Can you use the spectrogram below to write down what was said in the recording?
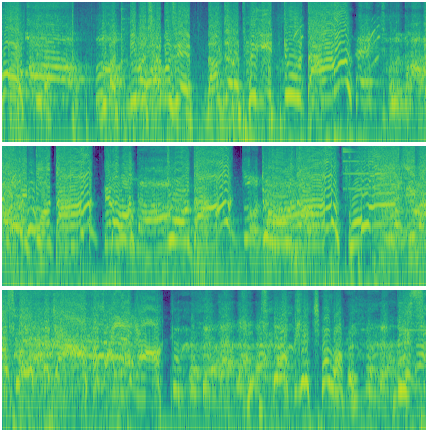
어, 어! 니마, 니마 잘 보셈. 남자는 패기 뚜딱, 에이 저다 에이, 뚜딱, 때려봐. 뚜딱. 뚜딱, 뚜딱. 뚜딱. 와, 니마 살려줘, 살려줘. 괜찮아. 미수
